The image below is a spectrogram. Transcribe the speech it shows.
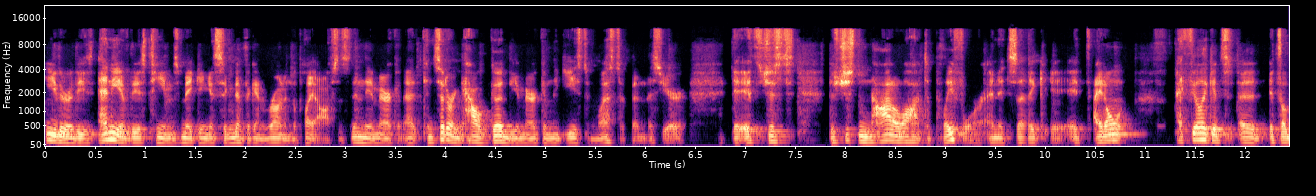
either of these any of these teams making a significant run in the playoffs. It's in the american uh, considering how good the american league east and west have been this year it's just there's just not a lot to play for. And it's like it, it i don't I feel like it's a it's a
